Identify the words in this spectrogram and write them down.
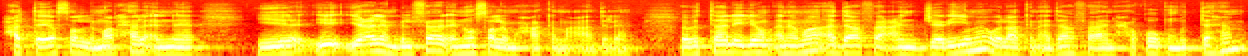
حتى يصل لمرحلة انه يعلم بالفعل انه وصل لمحاكمة عادلة. فبالتالي اليوم أنا ما أدافع عن جريمة ولكن أدافع عن حقوق متهم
